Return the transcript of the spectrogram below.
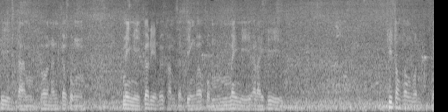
ที่ตามเพราะนั้นก็คงไม่มีก็เรียนด้วยความสัตย์จริงว่าผมไม่มีอะไรที่ ที่ต้องกังวลใน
